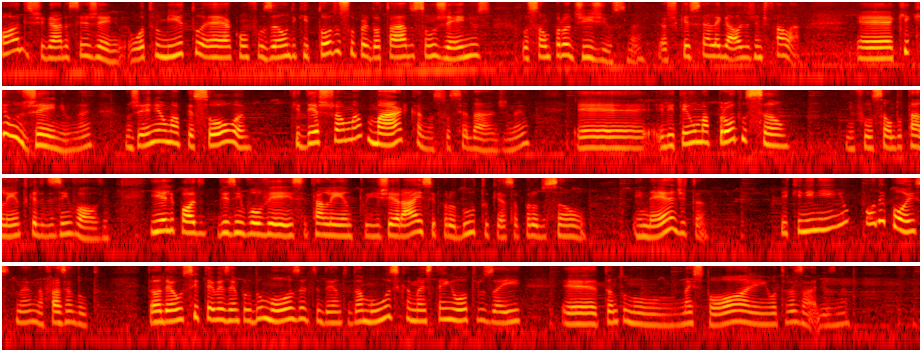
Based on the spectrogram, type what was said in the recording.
Pode chegar a ser gênio. Outro mito é a confusão de que todos os superdotados são gênios ou são prodígios. Né? Eu acho que isso é legal de a gente falar. O é, que, que é um gênio? Né? Um gênio é uma pessoa que deixa uma marca na sociedade. Né? É, ele tem uma produção em função do talento que ele desenvolve. E ele pode desenvolver esse talento e gerar esse produto, que é essa produção inédita, pequenininho ou depois, né, na fase adulta. Então eu citei o exemplo do Mozart dentro da música, mas tem outros aí, é, tanto no, na história, em outras áreas. Né?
